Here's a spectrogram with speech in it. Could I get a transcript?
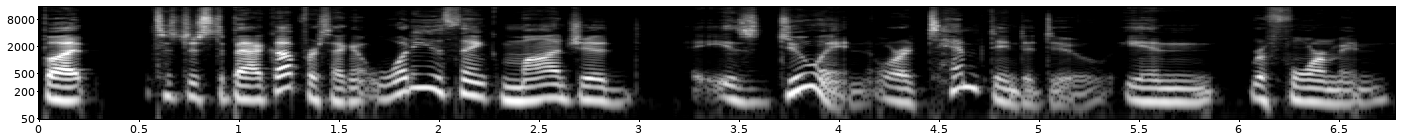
But to just to back up for a second, what do you think Maajid is doing or attempting to do in reforming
